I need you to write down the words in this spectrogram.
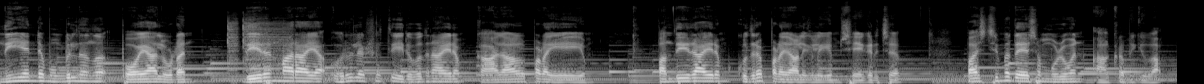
നീ എന്റെ മുമ്പിൽ നിന്ന് പോയാലുടൻ ധീരന്മാരായ ഒരു ലക്ഷത്തി ഇരുപതിനായിരം കാലാൾപ്പടയെയും പന്തീരായിരം കുതിരപ്പടയാളികളെയും ശേഖരിച്ച് പശ്ചിമദേശം മുഴുവൻ ആക്രമിക്കുക.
